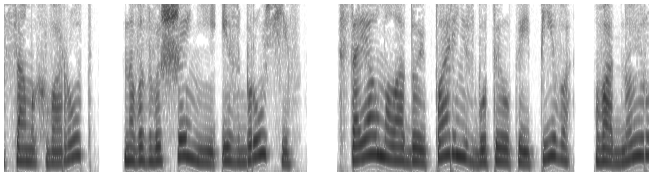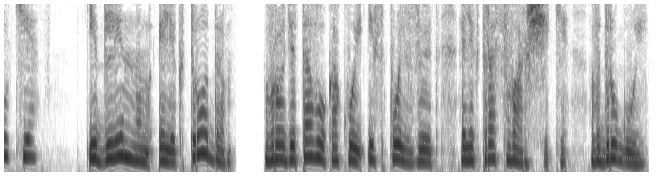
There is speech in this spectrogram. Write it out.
самых ворот, на возвышении из брусьев, стоял молодой парень с бутылкой пива в одной руке и длинным электродом, вроде того, какой используют электросварщики, в другой.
